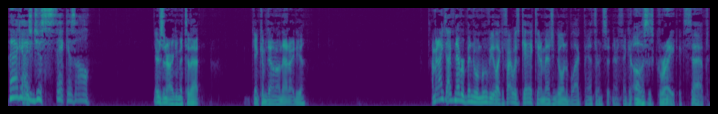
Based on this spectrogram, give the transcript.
that guy's just sick as all. There's an argument to that. Can't come down on that idea. I mean, I, I've never been to a movie like if I was gay, I can't imagine going to Black Panther and sitting there thinking, "Oh, this is great." Except,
